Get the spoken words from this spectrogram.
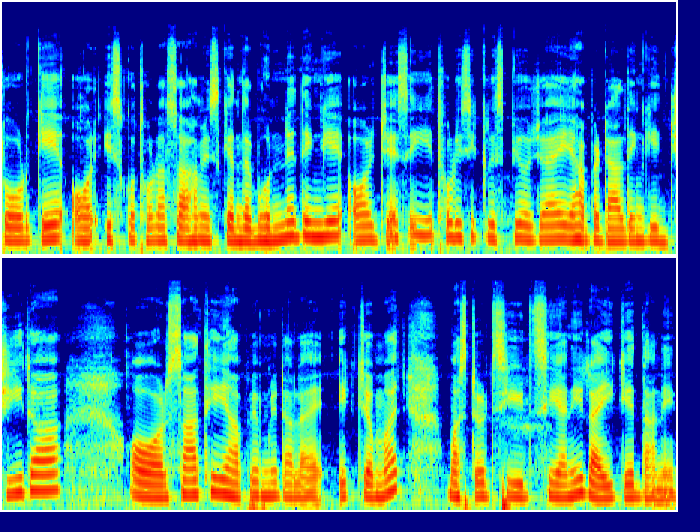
तोड़ के और इसको थोड़ा सा हम इसके अंदर भुनने देंगे और जैसे ये थोड़ी सी क्रिस्पी हो जाए, यहाँ पे डाल देंगे जीरा और साथ ही यहाँ पे हमने डाला है एक चम्मच मस्टर्ड सीड्स यानी राई के दाने।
